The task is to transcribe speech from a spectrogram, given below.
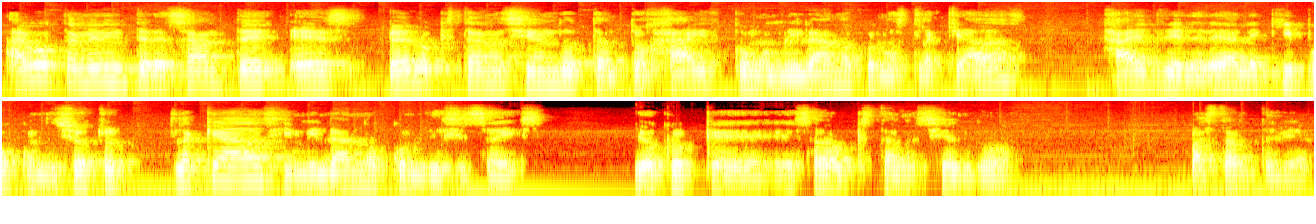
Algo también interesante es ver lo que están haciendo tanto Hyde como Milano con las tlaqueadas. Hyde lidera al equipo con 18 tlaqueadas y Milano con 16. Yo creo que es algo que están haciendo bastante bien.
